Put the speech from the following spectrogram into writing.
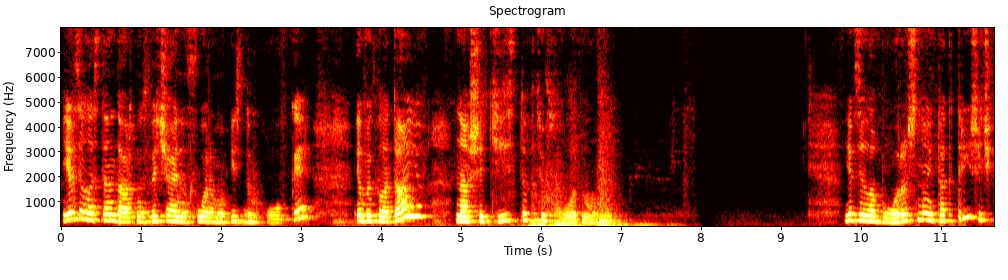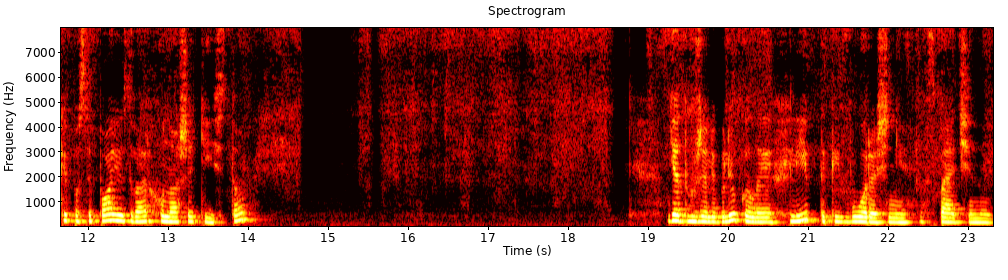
Я взяла стандартну звичайну форму із духовки і викладаю наше тісто в цю форму. Я взяла борошно і так трішечки посипаю зверху наше тісто. Я дуже люблю, коли хліб такий борошні спечений.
